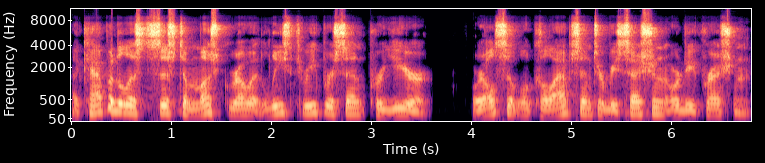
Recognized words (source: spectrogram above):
A capitalist system must grow at least 3% per year, or else it will collapse into recession or depression.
